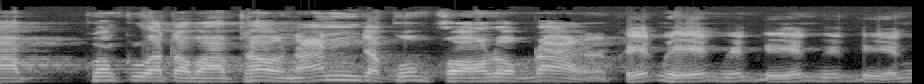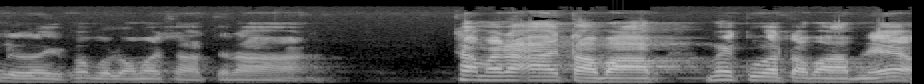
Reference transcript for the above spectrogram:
าป ความกลัวต่อบาปเท่านั้นจะคุ้มครองโลกได้เพลงเพลงเพลงเพลงเพลงเพลงเลยพระบรมศาสดาถ้าไม่ละอายต่อบาปไม่กลัวต่อบาปแล้ว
